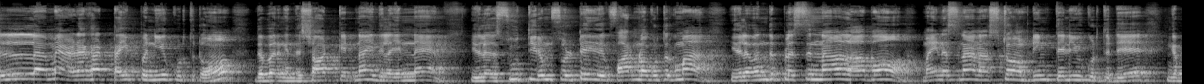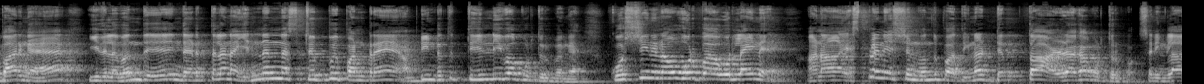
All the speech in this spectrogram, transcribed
எல்லாமே அழகாக டைப் பண்ணியே கொடுத்துட்டோம். இந்த பாருங்க இந்த ஷார்ட்கட்னா இதில் என்ன? இதில் சூத்திரம் சொல்லிட்டு இது ஃபார்முலா கொடுத்துருக்குமா? இதில் வந்து ப்ளஸ்னா லாபம் மைனஸ்னா நஷ்டம் அப்படின்னு தெளிவு கொடுத்துட்டு இங்கே பாருங்க இதில் வந்து இந்த இடத்துல நான் என்னென்ன ஸ்டெப்பு பண்ணுறேன் அப்படின்றது தெளிவாக கொடுத்துருக்கோம் கொடுத்துருப்பேங்க கொஸ்டின்னா ஒரு ஒரு லைனு ஆனால் எக்ஸ்பிளனேஷன் வந்து பார்த்தீங்கன்னா டெப்த்தாக அழகாக கொடுத்துருப்போம். சரிங்களா?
